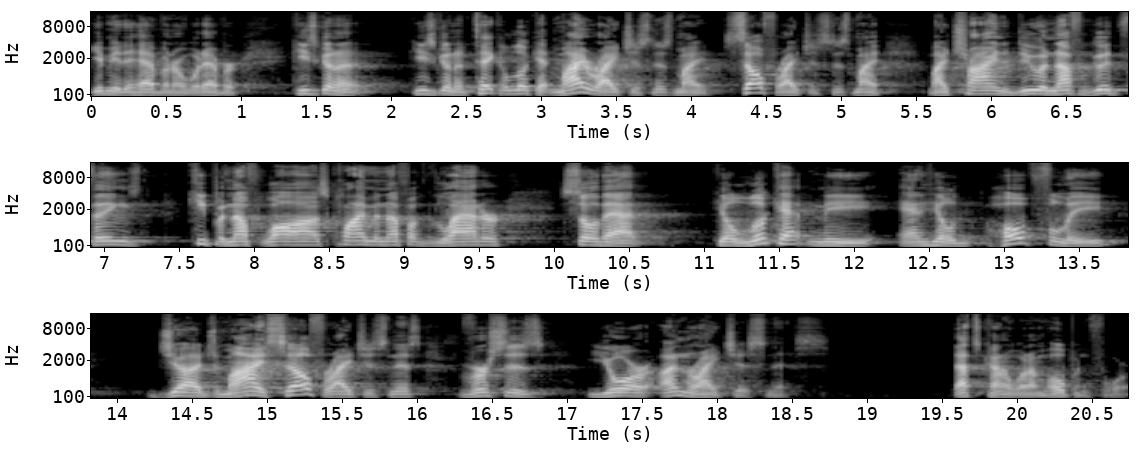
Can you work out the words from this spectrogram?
give me to heaven or whatever. He's gonna He's going to take a look at my righteousness, my self righteousness, my, my trying to do enough good things, keep enough laws, climb enough of the ladder so that he'll look at me and he'll hopefully judge my self righteousness versus your unrighteousness. That's kind of what I'm hoping for.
